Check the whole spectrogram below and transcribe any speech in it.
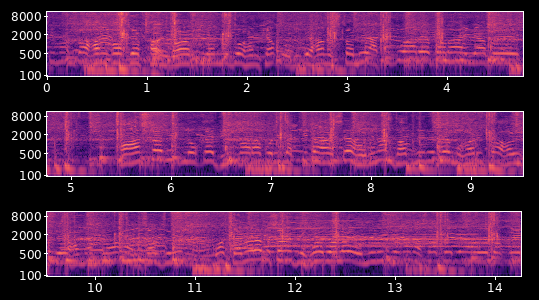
শ্ৰীমন্ত শংকৰদেৱ সংঘৰ অধিৱেশনস্থলী। ৰাতিপুৱাৰে পৰা ইয়াতে সহস্ৰাধিক লোকে ভিৰ কৰা পৰিলক্ষিত হৈছে। হৰিনাম ধবনিৰে মুখৰিত হৈছে সমগ্ৰ অঞ্চলজুৰি। মই কেমেৰা পেছনে দেখুৱাবলৈ অনুৰোধ জনাম। আচলতে তেওঁলোকে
